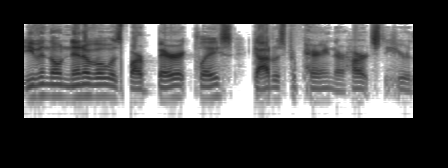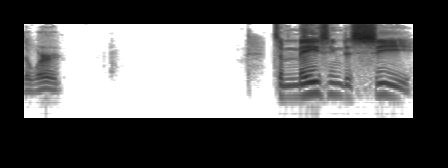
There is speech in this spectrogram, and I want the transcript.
even though Nineveh was a barbaric place, God was preparing their hearts to hear the word. It's amazing to see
